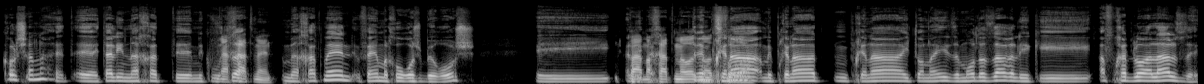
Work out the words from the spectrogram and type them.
כל שנה אה, הייתה לי נחת אה, מקבוצה. מאחת מהן. מאחת מהן, לפעמים הלכו ראש בראש. אה, פעם אני- אחת מאוד מאוד זכורה. מבחינה, מבחינה עיתונאית זה מאוד עזר לי, כי אף אחד לא עלה על זה.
